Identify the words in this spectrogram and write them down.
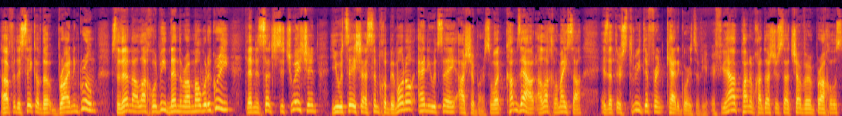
uh, for the sake of the bride and groom, so then the Allah would be, then the Ramah would agree that in such situation you would say shasimcha bimono and you would say ashabar. So what comes out, Allah lamaisa, is that there's three different categories of here. If you have panim chadashus at shavar and brachos,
